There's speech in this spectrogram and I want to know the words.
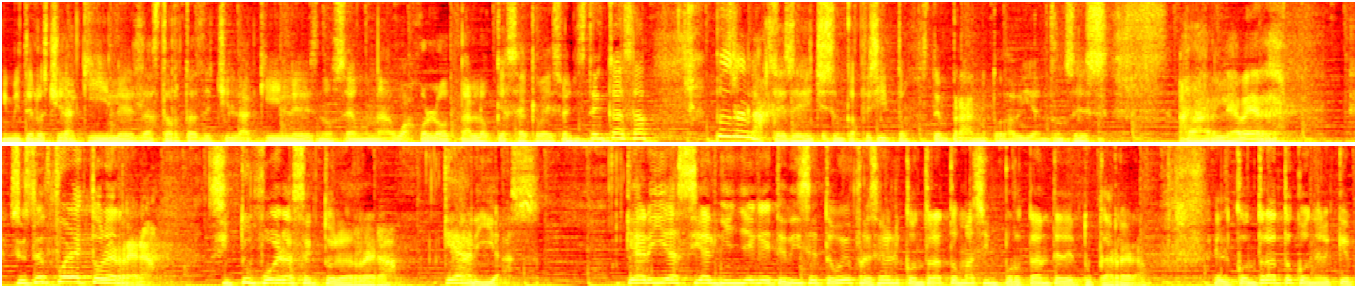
Imite los chilaquiles, las tortas de chilaquiles, no sé, una guajolota, lo que sea que vaya a hacer. Y está en casa, pues relájese, échese un cafecito, es temprano todavía, entonces a darle, a ver. Si usted fuera Héctor Herrera, si tú fueras Héctor Herrera, ¿qué harías? ¿Qué harías si alguien llega y te dice te voy a ofrecer el contrato más importante de tu carrera? El contrato con el que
